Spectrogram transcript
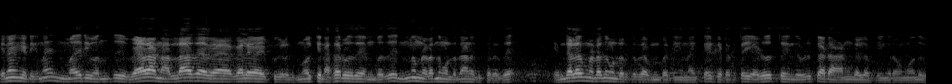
என்னன்னு கேட்டிங்கன்னா இந்த மாதிரி வந்து வேளாண் அல்லாத வே வேலைவாய்ப்புகளுக்கு நோக்கி நகர்வது என்பது இன்னும் நடந்து கொண்டு தான் இருக்கிறது. எந்த அளவுக்கு நடந்து கொண்டு இருக்கிறது அப்படின்னு பார்த்தீங்கன்னாக்க கிட்டத்தட்ட எழுபத்தைந்து விழுக்காடு ஆண்கள் அப்படிங்கிறவங்க வந்து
